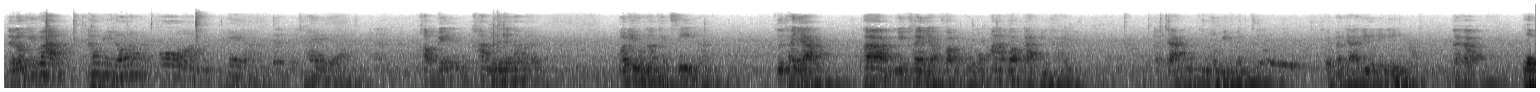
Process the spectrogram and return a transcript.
แต่เราคิดว่าถ้ามีรถน้ำมันโก้อะมันเท่ใช่เลยอะ ขับเบนซ์ข้ามไปเลยเท่าไหร่วันนี้ผมนั่งแท็กซี่นะคือถ้าอยากถ้ามีใครอยากฟังผมมากๆว่าการบินไทยก็จ้างผมขึ้นเครื่องบินไปเป็นบรรยายที่ดูดีๆนะครับ ผม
